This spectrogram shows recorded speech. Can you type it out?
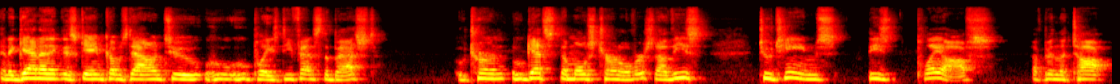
And again, I think this game comes down to who who plays defense the best, who turn who gets the most turnovers. Now these two teams, these playoffs, have been the top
